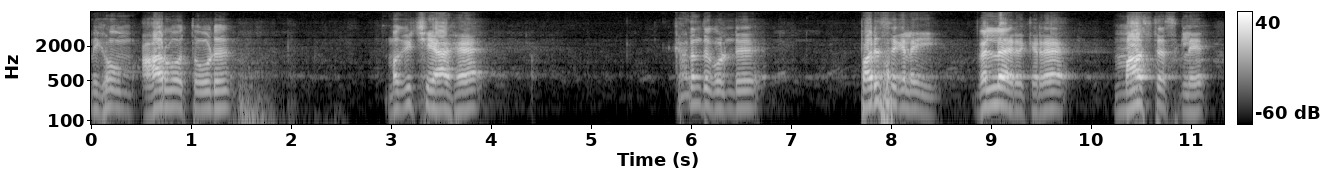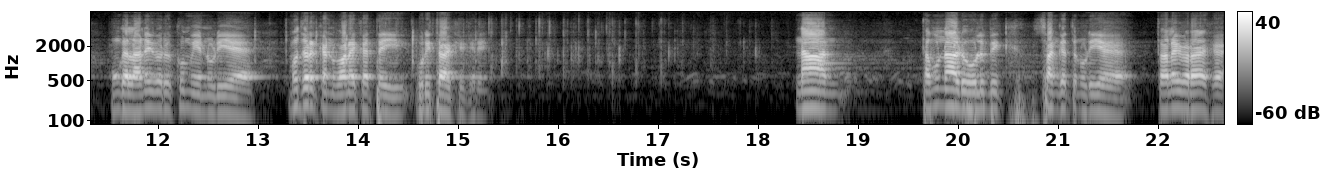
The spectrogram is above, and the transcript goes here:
மிகவும் ஆர்வத்தோடு மகிழ்ச்சியாக கலந்து கொண்டு பரிசுகளை வெல்ல இருக்கிற மாஸ்டர்ஸ்களே உங்கள் அனைவருக்கும் என்னுடைய முதற்கண் வணக்கத்தை உரித்தாக்குகிறேன். நான் தமிழ்நாடு ஒலிம்பிக் சங்கத்தினுடைய தலைவராக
